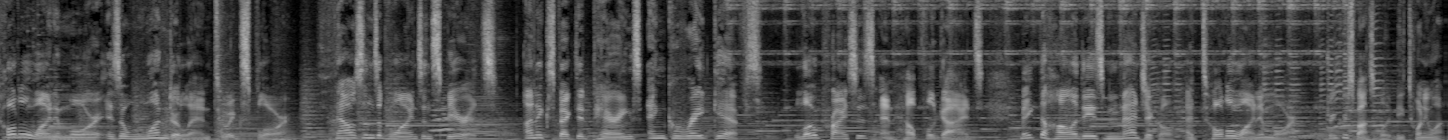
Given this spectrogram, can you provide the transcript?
Total Wine and More is a wonderland to explore. Thousands of wines and spirits, unexpected pairings, and great gifts. Low prices and helpful guides make the holidays magical at Total Wine and More. Drink responsibly, be 21.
